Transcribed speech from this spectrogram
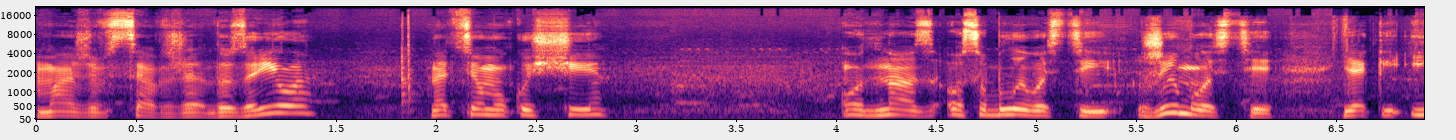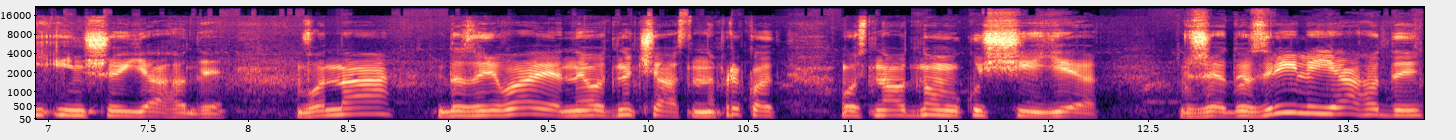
Майже все вже дозріла на цьому кущі. Одна з особливостей жимолості, як і іншої ягоди, вона дозріває не одночасно. Наприклад, ось на одному кущі є вже дозрілі ягоди,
